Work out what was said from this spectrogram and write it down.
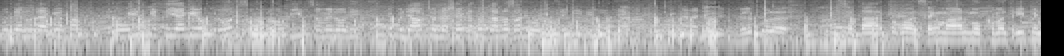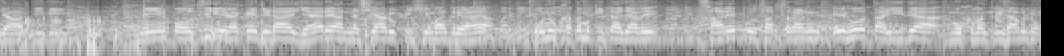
ਮੁੱਦੇ ਨੂੰ ਲੈ ਕੇ ਆਪਾਂ ਅਪੀਲ ਕੀਤੀ ਹੈ ਕਿ ਉਹ ਵਿਰੋਧ ਸਮਝ ਲਓ ਅਪੀਲ ਸਮਝ ਲਓ ਦੀ ਕਿ ਪੰਜਾਬ ਚੋਂ ਨਸ਼ੇ ਖਤਮ ਕਰ ਲਓ ਸਾਨੂੰ ਹੋਰ ਕਿਸੇ ਚੀਜ਼ ਦੀ ਲੋੜ ਨਹੀਂ। ਬਿਲਕੁਲ ਸਰਦਾਰ ਭਗਵੰਤ ਸਿੰਘ ਮਾਨ ਮੁੱਖ ਮੰਤਰੀ ਪੰਜਾਬ ਜੀ ਦੀ ਮੇਨ ਪਾਲਿਸੀ ਇਹ ਹੈ ਕਿ ਜਿਹੜਾ ਜ਼ਹਿਰ ਆ ਨਸ਼ਿਆਂ ਰੂਪੀ ਛੇਵਾਂ ਦਰਿਆ ਆ ਉਹਨੂੰ ਖਤਮ ਕੀਤਾ ਜਾਵੇ। ਸਾਰੇ ਪੁਲਿਸ ਅਫਸਰਾਂ ਨੂੰ ਇਹੋ ਤਾਈਦ ਆ ਮੁੱਖ ਮੰਤਰੀ ਸਾਹਿਬ ਨੂੰ।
